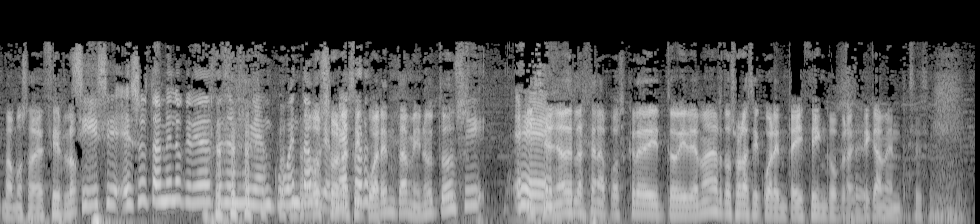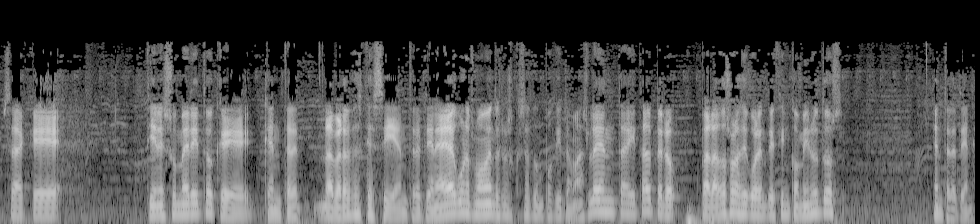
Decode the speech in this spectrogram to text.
vamos a decirlo, Sí, sí, eso también lo quería tener muy en cuenta. dos me horas y 40 minutos. Sí, Y eh, si añades la escena postcrédito y demás, dos horas y 45 prácticamente. Sí, sí. O sea que tiene su mérito que, que entre, la verdad es que sí, entretiene. Hay algunos momentos en los que se hace un poquito más lenta y tal, pero para dos horas y 45 minutos entretiene.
